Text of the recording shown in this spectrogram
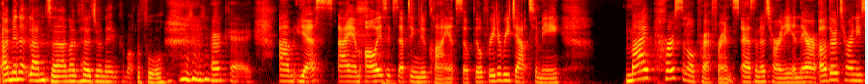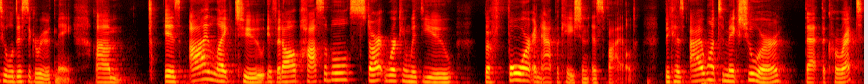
I'm in Atlanta and I've heard your name come up before. okay. Um, yes, I am always accepting new clients, so feel free to reach out to me. My personal preference as an attorney, and there are other attorneys who will disagree with me, um, is I like to, if at all possible, start working with you before an application is filed because I want to make sure that the correct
